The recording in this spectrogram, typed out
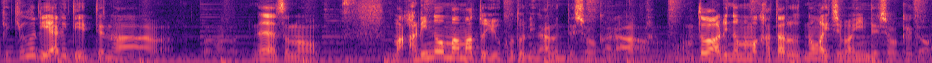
結局リアリティっていうのは、ねそのまあ、ありのままということになるんでしょうから本当はありのまま語るのが一番いいんでしょうけど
